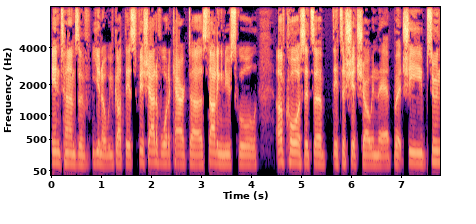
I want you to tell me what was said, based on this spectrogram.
in terms of you know we've got this fish out of water character starting a new school. Of course, it's a it's a shit show in there, but she soon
